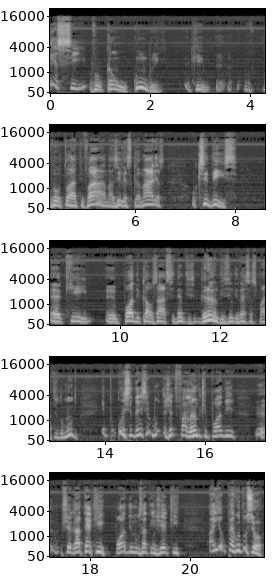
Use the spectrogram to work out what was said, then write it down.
esse vulcão Cumbre, que eh, voltou a ativar nas Ilhas Canárias, o que se diz é que é, pode causar acidentes grandes em diversas partes do mundo, e por coincidência, muita gente falando que pode é, chegar até aqui, pode nos atingir aqui. Aí eu pergunto ao senhor,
